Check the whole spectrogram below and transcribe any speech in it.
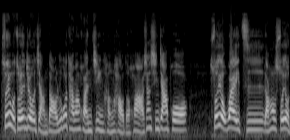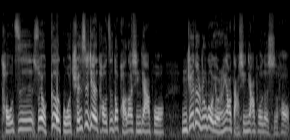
所以我昨天就有讲到，如果台湾环境很好的话，像新加坡，所有外资，然后所有投资，所有各国，全世界的投资都跑到新加坡。你觉得，如果有人要打新加坡的时候，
